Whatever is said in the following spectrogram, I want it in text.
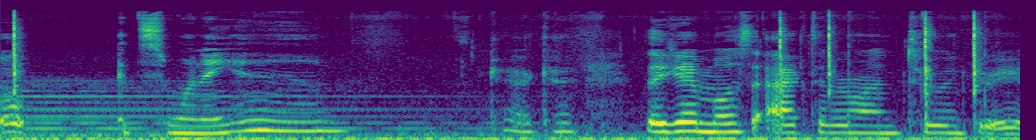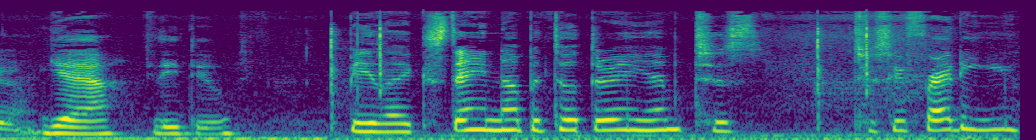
Oh, it's 1 a.m. Okay, okay. They get most active around 2 and 3 a.m. Yeah, they do. Be like staying up until 3 a.m. to to see Freddy.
